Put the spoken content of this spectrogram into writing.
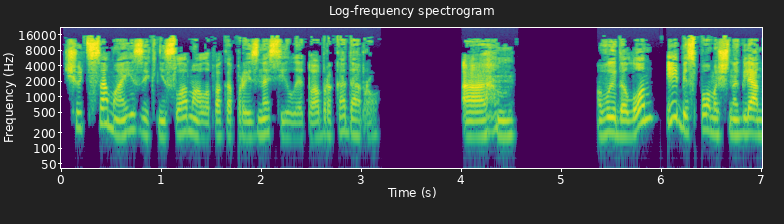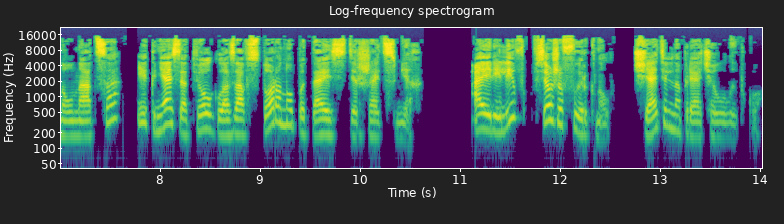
Чуть сама язык не сломала, пока произносила эту абракадабру. А выдал он и беспомощно глянул на отца, и князь отвел глаза в сторону, пытаясь сдержать смех. А Ирелив все же фыркнул, тщательно пряча улыбку.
